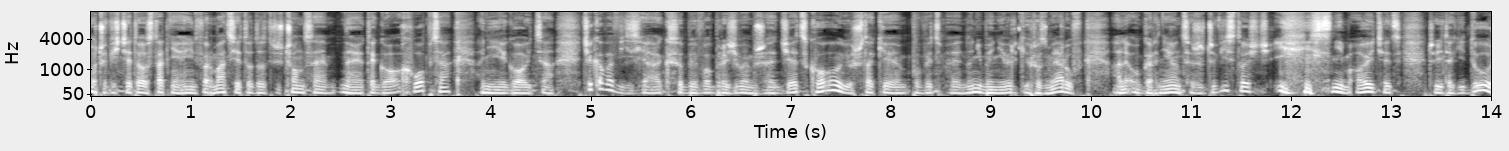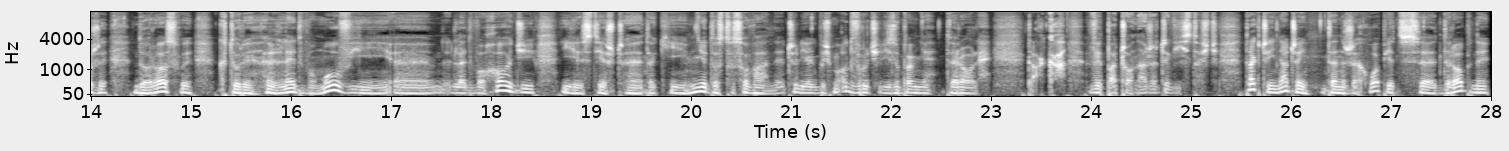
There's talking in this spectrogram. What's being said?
Oczywiście te ostatnie informacje to dotyczące e, tego chłopca, a nie jego ojca. Ciekawa wizja, jak sobie wyobraziłem, że dziecko, już takie powiedzmy, no niby niewielkich rozmiarów, ale ogarniające rzeczywistość i z nim ojciec, czyli taki duży, dorosły, który ledwo mówi, e, ledwo chodzi i jest jeszcze taki niedostosowany, czyli jakbyśmy odwrócili zupełnie te role. Taka wypaczona rzeczywistość. Tak czy inaczej, tenże chłopiec e, drobny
